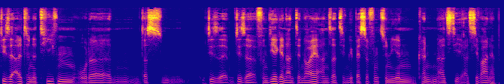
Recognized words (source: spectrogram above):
diese Alternativen oder dass diese, dieser von dir genannte neue Ansatz irgendwie besser funktionieren könnten als die, als die Warn-App?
